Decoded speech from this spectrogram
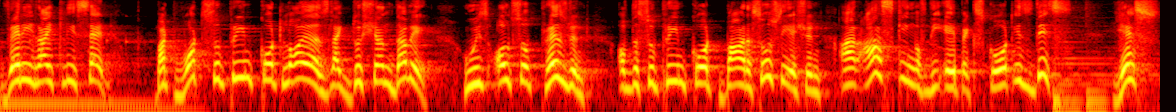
Very rightly said. But what Supreme Court lawyers like Dushyant Dave, who is also president of the Supreme Court Bar Association, are asking of the apex court is this yes,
